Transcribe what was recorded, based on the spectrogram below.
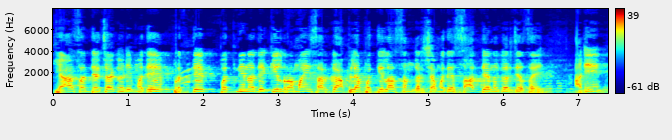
ह्या सध्याच्या घडीमध्ये प्रत्येक पत्नीनं देखील रमाई सारखं आपल्या पतीला संघर्षामध्ये साथ देणं गरजेचं आहे. आणि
